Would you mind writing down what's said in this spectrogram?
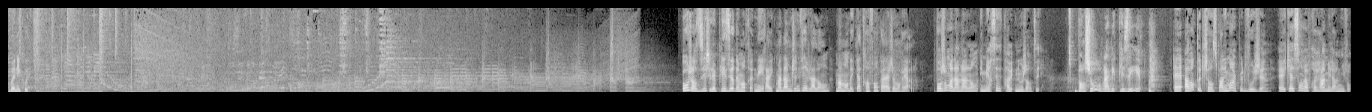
Bonne écoute! Aujourd'hui, j'ai le plaisir de m'entretenir avec Madame Geneviève Lalonde, maman de quatre enfants au Collège de Montréal. Bonjour Madame Lalonde et merci d'être avec nous aujourd'hui. Bonjour, avec plaisir. Euh, avant toute chose, parlez-moi un peu de vos jeunes. Euh, quels sont leurs programmes et leurs niveaux?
